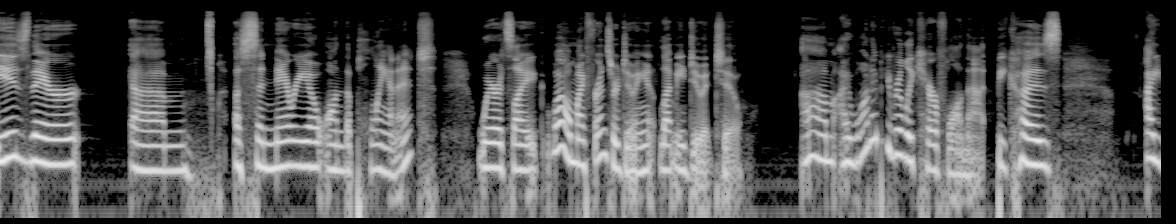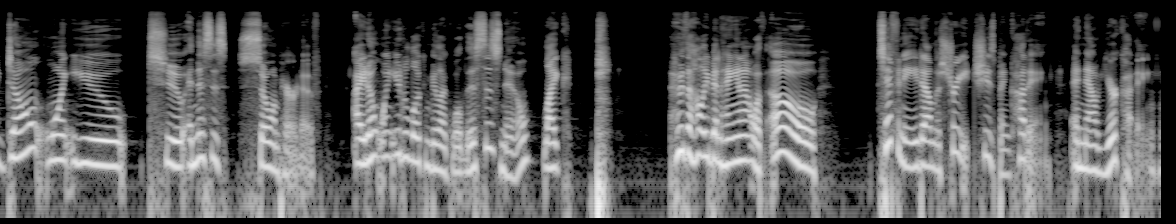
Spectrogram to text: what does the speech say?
is there um, a scenario on the planet where it's like, well, my friends are doing it, let me do it too? Um, I want to be really careful on that because I don't want you to, and this is so imperative. I don't want you to look and be like, well, this is new. Like, who the hell you been hanging out with? Oh, Tiffany down the street, she's been cutting and now you're cutting.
